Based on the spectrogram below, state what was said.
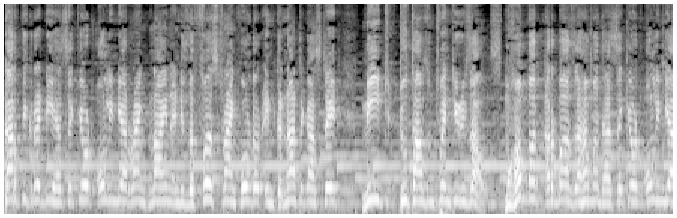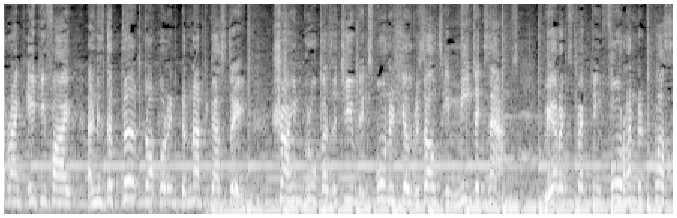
Karthik Reddy has secured All India rank 9 and is the first rank holder in Karnataka State NEET 2020 results. Muhammad Arbaz Ahmad has secured All India rank 85 and is the third topper in Karnataka State. Shaheen Group has achieved exponential results in NEET exams. We are expecting 400 plus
